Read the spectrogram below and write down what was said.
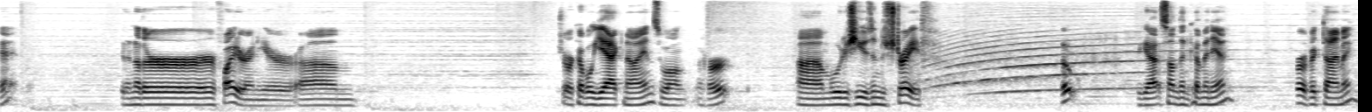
Okay. Get another fighter in here. Um, Sure, a couple Yak 9s won't hurt. Um, we'll just use them to strafe. Oh, we got something coming in. Perfect timing.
